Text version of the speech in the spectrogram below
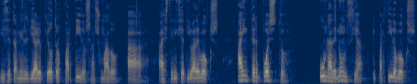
dice también el diario que otros partidos se han sumado a, esta iniciativa de Vox, ha interpuesto una denuncia, el partido Vox,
